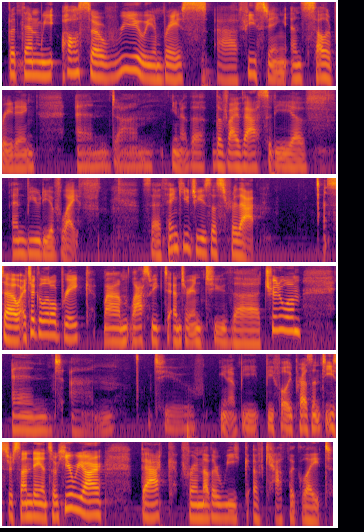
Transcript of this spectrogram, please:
But then we also really embrace uh, feasting and celebrating and, um, you know, the, the vivacity of and beauty of life. So thank you, Jesus, for that. So I took a little break um, last week to enter into the Triduum and um, to you know be be fully present to Easter Sunday. And so here we are back for another week of Catholic Light.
